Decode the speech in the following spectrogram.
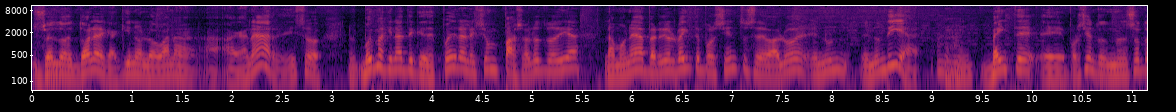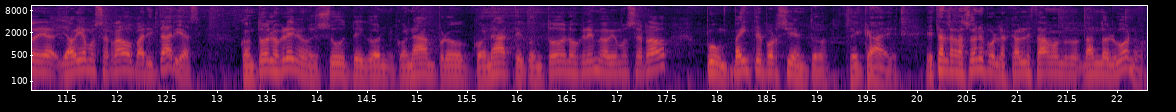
sueldos de dólares que aquí no lo van a, a- a ganar. Eso, vos imaginate que después de la elección paso, al otro día la moneda perdió el 20%, se devaluó en un, en un día. 20%. eh, por ciento. Nosotros ya, ya habíamos cerrado paritarias con todos los gremios, con SUTE, con, con AMPRO, con ATE, con todos los gremios habíamos cerrado, ¡pum! 20% se cae. Estas son las razones por las que le estábamos dando el bono.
